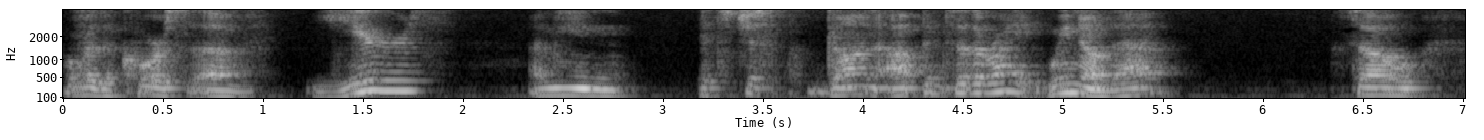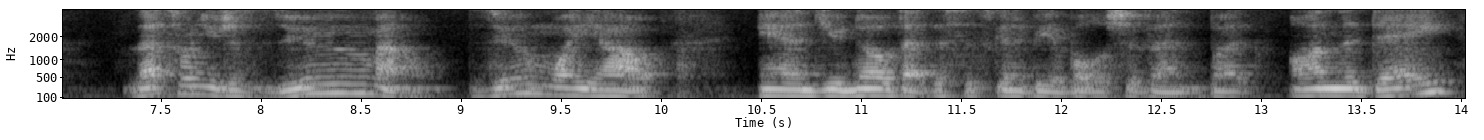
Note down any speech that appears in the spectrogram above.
over the course of years. I mean, it's just gone up and to the right. We know that. So that's when you just zoom out, zoom way out, and you know that this is going to be a bullish event. But on the day,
